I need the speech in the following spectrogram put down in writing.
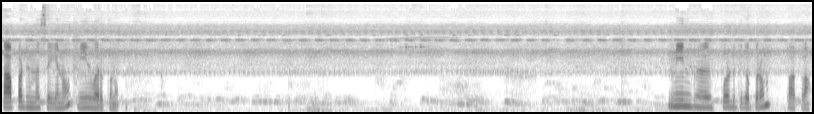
சாப்பாடு இனிமேல் செய்யணும் மீன் வறுக்கணும். மீன் போட்டதுக்கப்புறம் பார்க்கலாம்.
